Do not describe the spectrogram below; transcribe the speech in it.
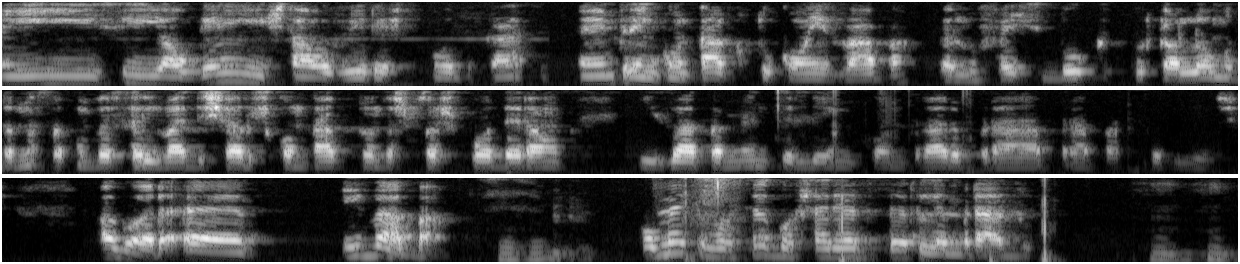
E se alguém está a ouvir este podcast, entre em contato com o Ivaba pelo Facebook, porque ao longo da nossa conversa ele vai deixar os contatos onde as pessoas poderão exatamente lhe encontrar para, para parcerias. Agora, é, Ivaba, sim, sim. como é que você gostaria de ser lembrado?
